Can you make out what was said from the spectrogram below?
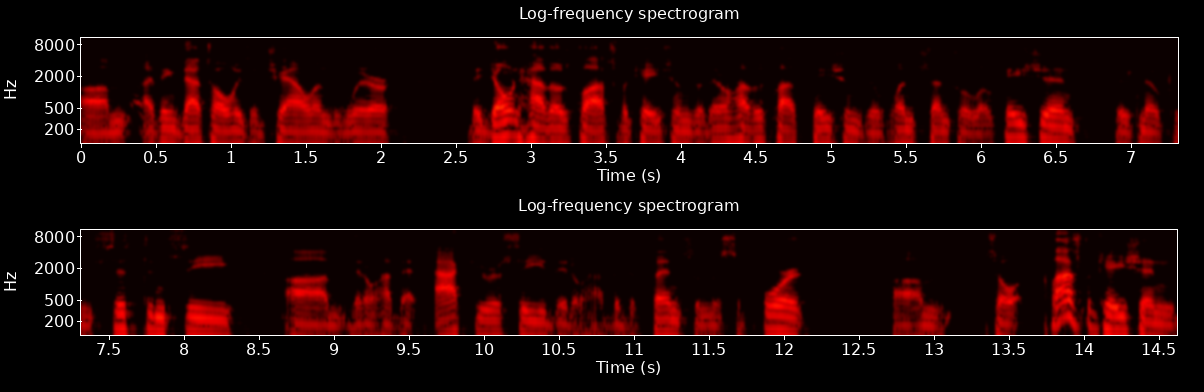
Um, I think that's always a challenge where they don't have those classifications or they don't have those classifications in one central location. There's no consistency. Um, they don't have that accuracy. They don't have the defense and the support. Um, so classification,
